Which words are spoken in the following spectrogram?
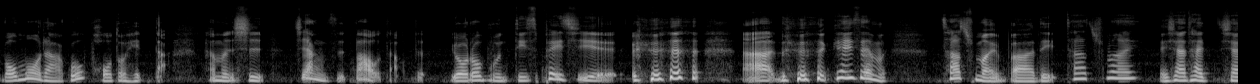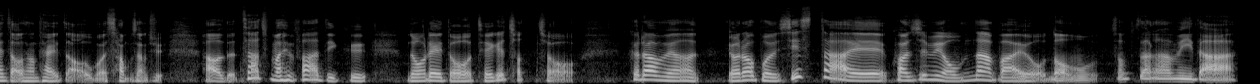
뭐뭐라고보도했다，他们是这样子报道的。 여러분 Dispatch 아 K-쌤 Touch my body, touch my 哎，现在太现在早上太早了，我们唱不上去。好的，Touch my body 그 노래도되게좋죠그러면여러분 시스타에 관심이 없나 봐요. 너무 속상합니다.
